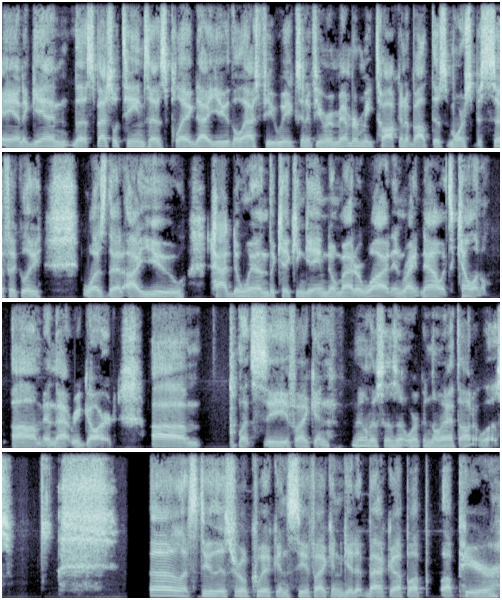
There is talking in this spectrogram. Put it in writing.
And again, the special teams has plagued IU the last few weeks. And if you remember me talking about this more specifically, was that IU had to win the kicking game no matter what. And right now it's killing them um, in that regard. Um, let's see if I can. No, this isn't working the way I thought it was. Uh, let's do this real quick and see if I can get it back up, up, up here.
